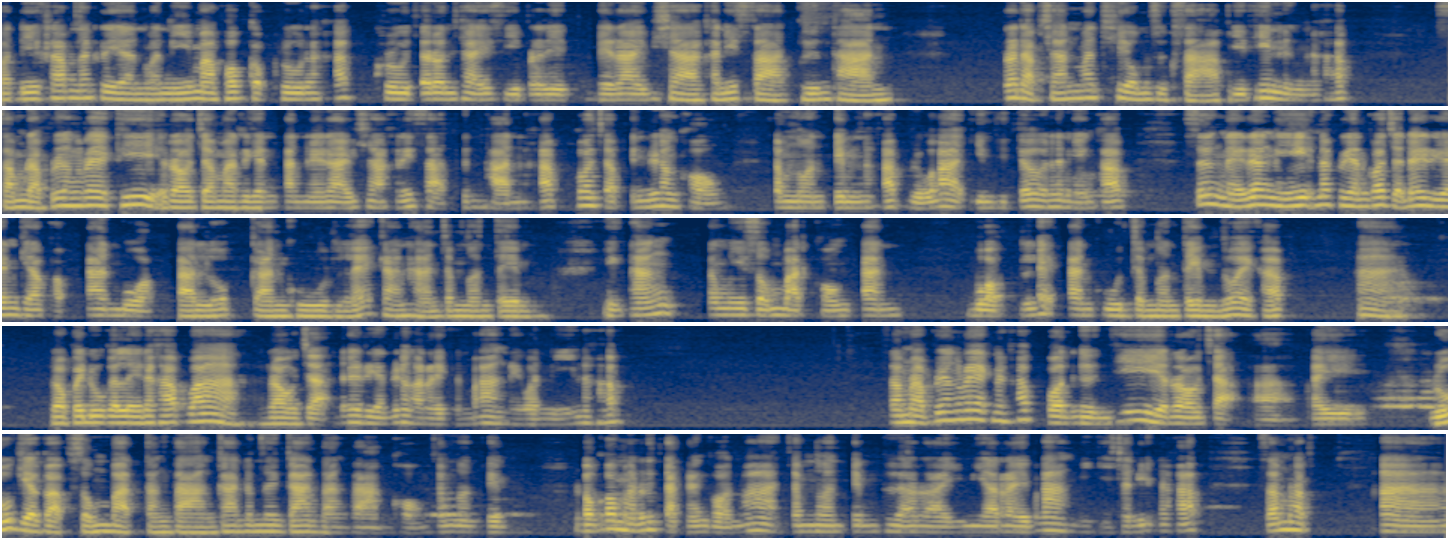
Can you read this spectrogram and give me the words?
วัสดีครับนักเรียนวันนี้มาพบกับครูนะครับ ครูจรนชัยศรีประดิษฐ์ในรายวิชาคณิตศาสตร์พื้นฐาน ระดับชั้นมัธยมศึกษาปีที่หนึ่งนะครับสำหรับเรื่องแรกที่เราจะมาเรียนกันในรายวิชาคณิตศาสตร์พื้นฐานนะครับ ก็จะเป็นเรื่องของจำนวนเต็มนะครับ หรือว่า integer นั่นเองครับ ซึ่งในเรื่องนี้นักเรียนก็จะได้เรียนเกี่ยวกับการบวก การลบ การคูณ และการหารจำนวนเต็ม อีกทั้งยังมีสมบัติของการบวกและการคูณจำนวนเต็มด้วยครับอ่า เราไปดูกันเลยนะครับว่าเราจะได้เรียนเรื่องอะไรกันบ้างในวันนี้นะครับสำหรับเรื่องแรกนะครับก่อนอื่นที่เราจะไปรู้เกี่ยวกับสมบัติต่างๆ การดำเนินการต่างๆ ของจำนวนเต็ม เราก็มารู้จักกันก่อนว่าจำนวนเต็มคืออะไรมีอะไรบ้างมีกี่ชนิดนะครับสำหรับ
